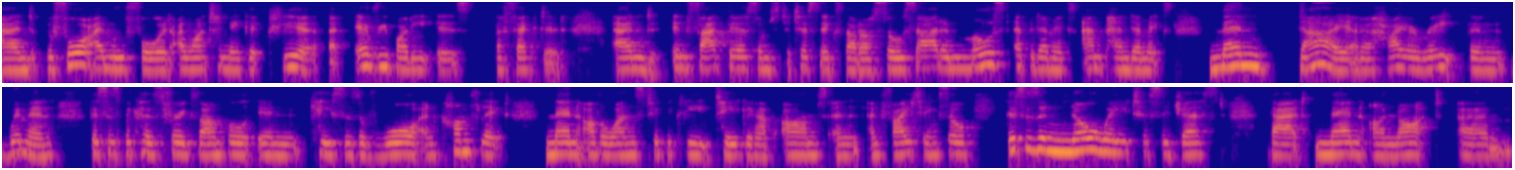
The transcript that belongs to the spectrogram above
And before I move forward, I want to make it clear that everybody is affected. And in fact, there are some statistics that are so sad. In most epidemics and pandemics, men die at a higher rate than women. This is because, for example, in cases of war and conflict, men are the ones typically taking up arms and, and fighting. So, this is in no way to suggest that men are not. Um,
